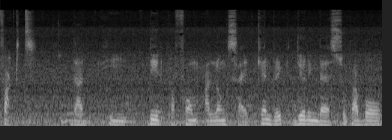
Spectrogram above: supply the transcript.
fact that he did perform alongside Kendrick during the Super Bowl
